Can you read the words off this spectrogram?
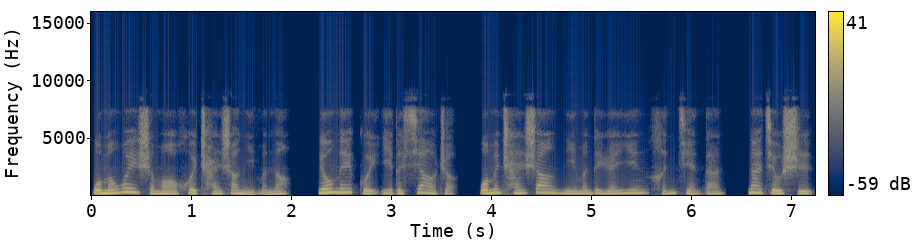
我们为什么会缠上你们呢？刘梅诡异的笑着，我们缠上你们的原因很简单，那就是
